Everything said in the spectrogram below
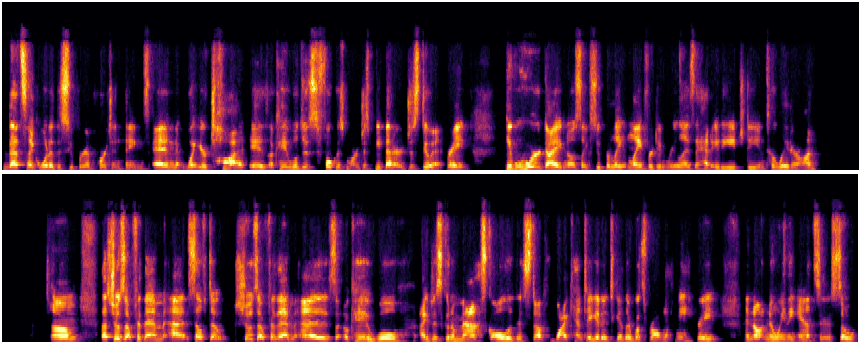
that's like one of the super important things. And what you're taught is okay we'll just focus more just be better just do it right? People who were diagnosed like super late in life or didn't realize they had adhd until later on um, that shows up for them at self-doubt shows up for them as okay well i just gonna mask all of this stuff. Why can't i get it together? What's wrong with me? Right? And not knowing the answers. So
